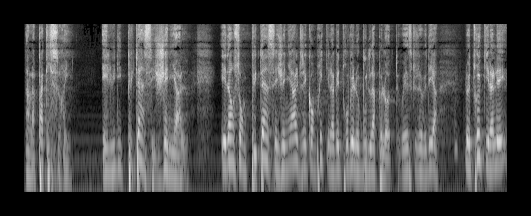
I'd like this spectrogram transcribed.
dans la pâtisserie. Et il lui dit, putain, c'est génial. Et dans son putain, c'est génial, j'ai compris qu'il avait trouvé le bout de la pelote. Vous voyez ce que je veux dire? Le truc qu'il allait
